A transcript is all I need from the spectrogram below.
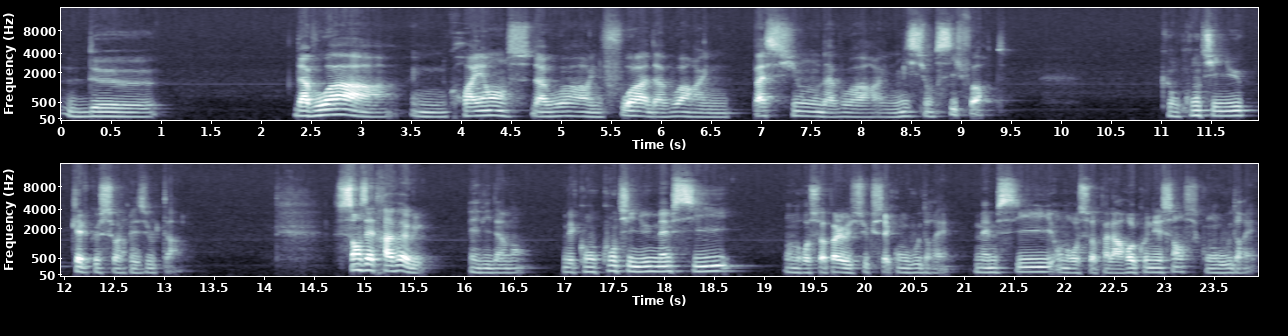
de d'avoir une croyance, d'avoir une foi, d'avoir une passion, d'avoir une mission si forte qu'on continue quel que soit le résultat. Sans être aveugle, évidemment, mais qu'on continue même si on ne reçoit pas le succès qu'on voudrait, même si on ne reçoit pas la reconnaissance qu'on voudrait.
